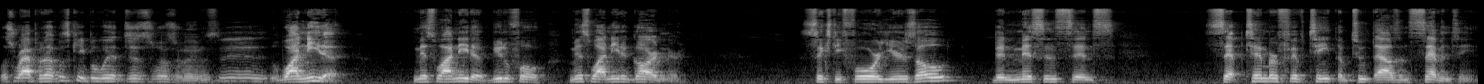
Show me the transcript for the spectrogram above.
let's wrap it up. Let's keep it with just what's her name? Uh, Juanita. Miss Juanita, beautiful Miss Juanita Gardner. 64 years old, been missing since September 15th of 2017.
